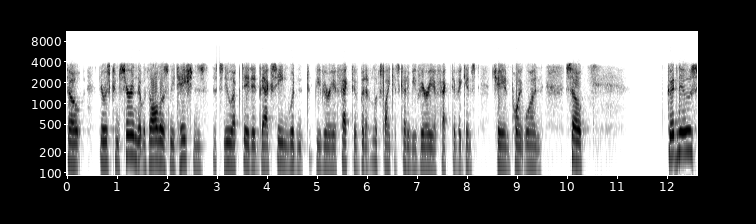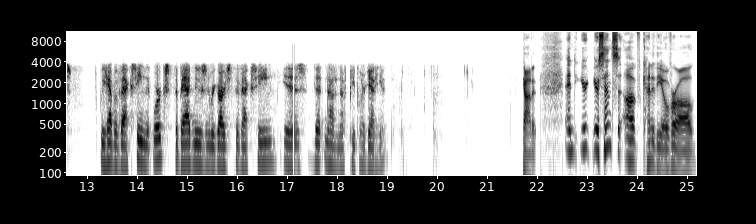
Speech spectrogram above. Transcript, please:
So there was concern that with all those mutations, this new updated vaccine wouldn't be very effective, but it looks like it's going to be very effective against JN.1. So, good news we have a vaccine that works. The bad news in regards to the vaccine is that not enough people are getting it. Got it. And your your sense of kind of the overall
